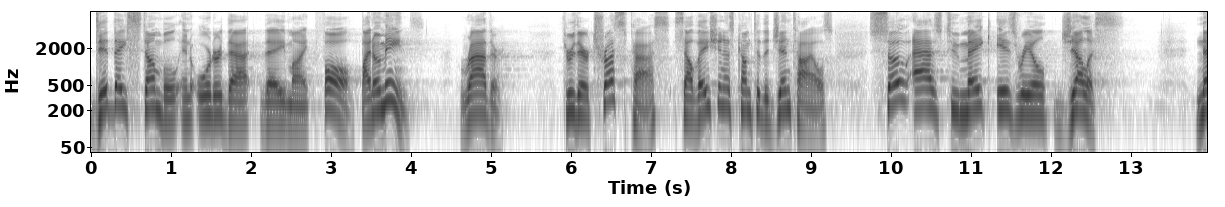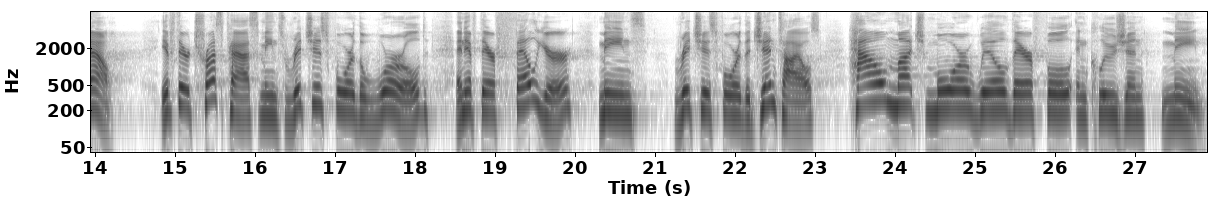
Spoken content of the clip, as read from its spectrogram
did they stumble in order that they might fall? By no means. Rather, through their trespass, salvation has come to the Gentiles so as to make Israel jealous. Now, if their trespass means riches for the world, and if their failure means riches for the Gentiles, how much more will their full inclusion mean?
